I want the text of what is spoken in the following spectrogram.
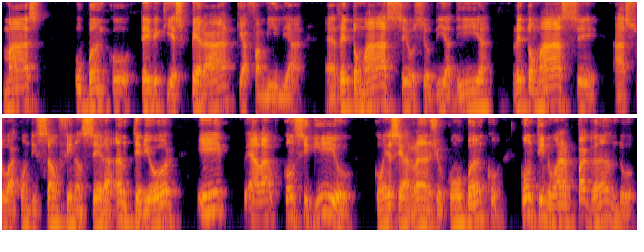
mas o banco teve que esperar que a família eh, retomasse o seu dia a dia, retomasse a sua condição financeira anterior e ela conseguiu, com esse arranjo com o banco, continuar pagando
